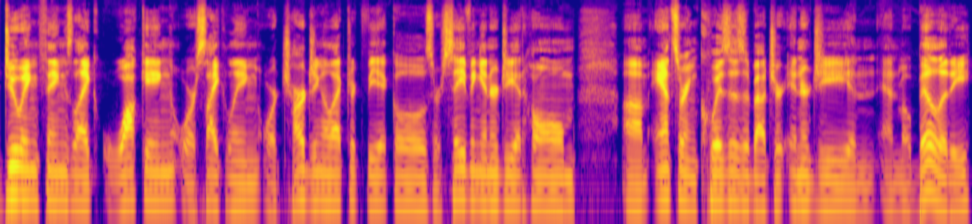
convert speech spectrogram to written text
doing things like walking or cycling or charging electric vehicles or saving energy at home, um, answering quizzes about your energy and, and mobility,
